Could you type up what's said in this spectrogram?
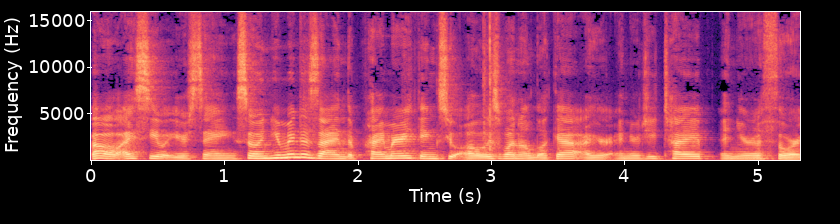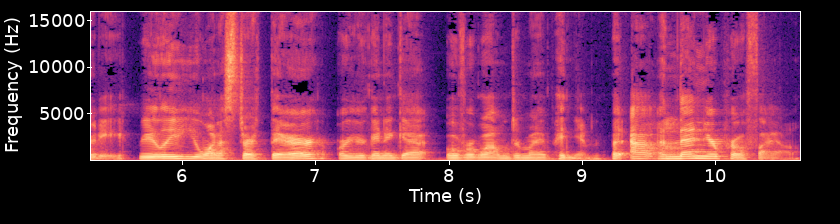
Oh, I see what you're saying. So in human design, the primary things you always want to look at are your energy type and your authority. Really, you want to start there, or you're going to get overwhelmed, in my opinion. But a- and then your profile.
